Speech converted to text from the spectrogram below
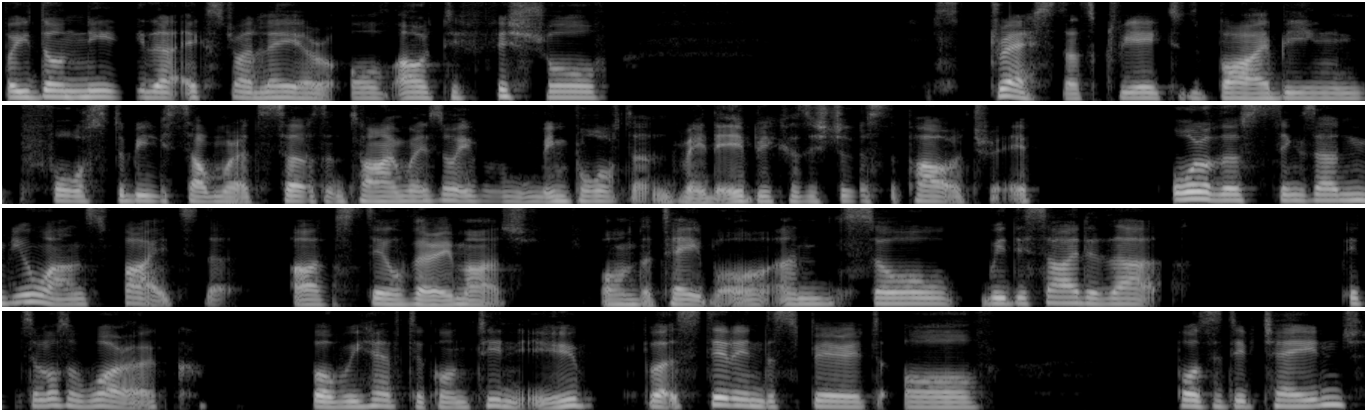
but you don't need that extra layer of artificial stress that's created by being forced to be somewhere at a certain time when it's not even important really because it's just a power trip all of those things are nuanced fights that are still very much on the table and so we decided that it's a lot of work but we have to continue but still in the spirit of positive change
